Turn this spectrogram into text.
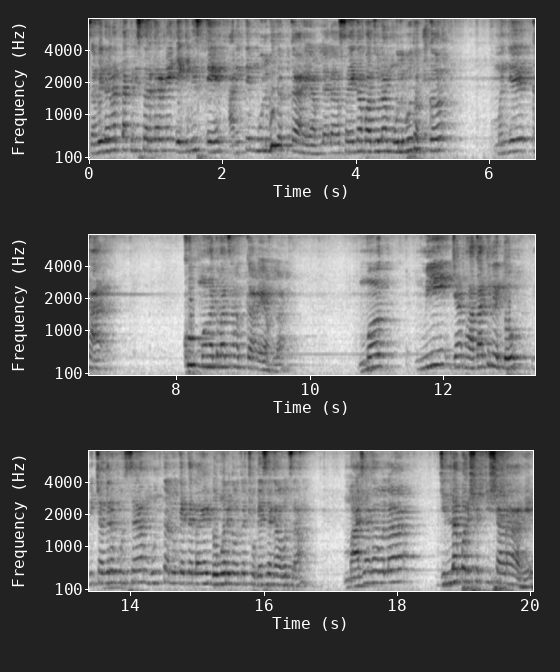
संविधानात टाकली सरकारने एकवीस ए आणि ते मूलभूत हक्क आहे. आपल्याला असं एका बाजूला मूलभूत हक्क म्हणजे खा खूप महत्त्वाचा हक्क आहे आपला. मग मी ज्या भागातून येतो मी चंद्रपूरच्या मूल तालुक्यातील आहे डोंगरगावचा छोट्याशा गावाचा. माझ्या गावाला जिल्हा परिषदची शाळा आहे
